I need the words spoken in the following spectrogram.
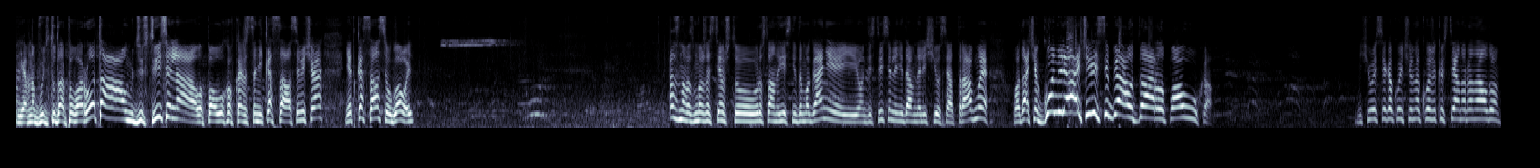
Явно будет удар по воротам. Действительно, Лопоухов, кажется, не касался мяча. Нет, касался угловой. Связано, возможно, с тем, что у Руслана есть недомогание, и он действительно недавно лечился от травмы. Подача Гомеля через себя удар Лопоухов. Ничего себе, какой чернокожий Кристиану Роналду.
